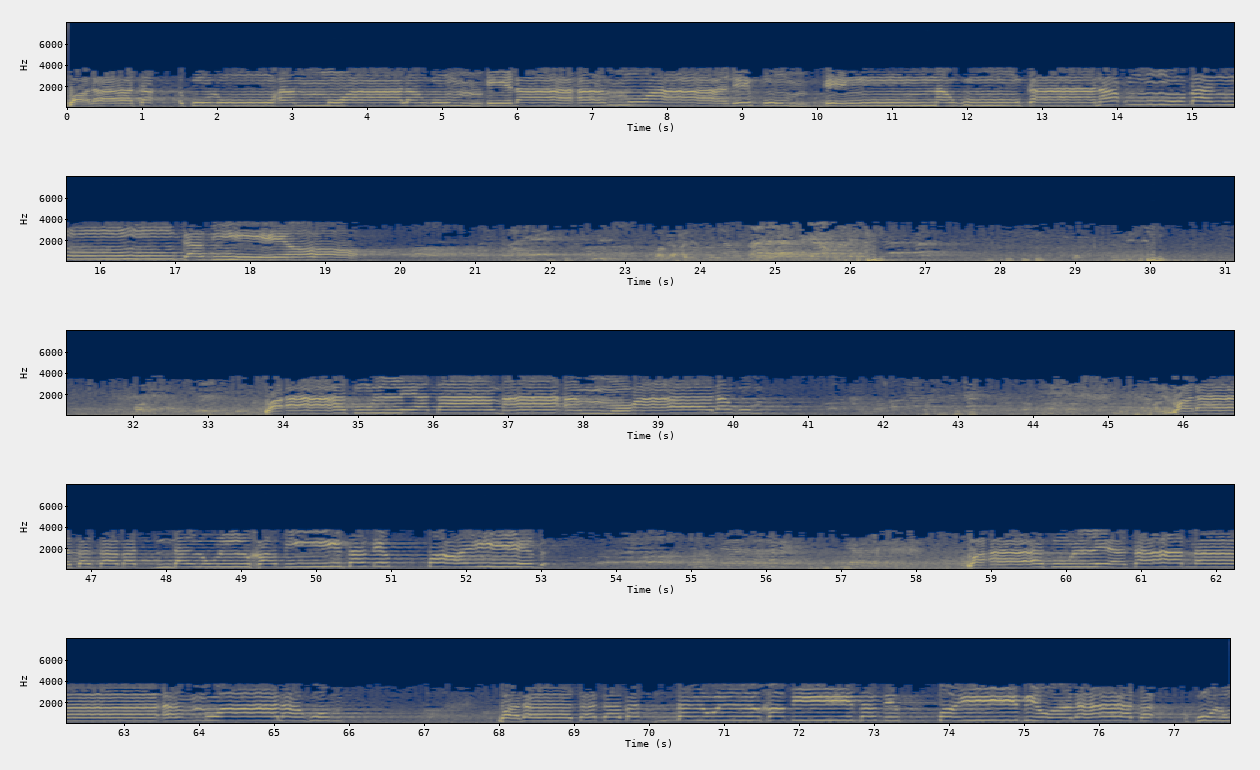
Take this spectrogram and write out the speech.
ولا تأكلوا أموالهم إلى أموالكم إنه وآتوا اليتامى أموالهم. ولا تتبدلوا الخبيث بالطيب. وآتوا اليتامى أموالهم ولا تتبدلوا الخبيث بالطيب ولا تأكلوا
